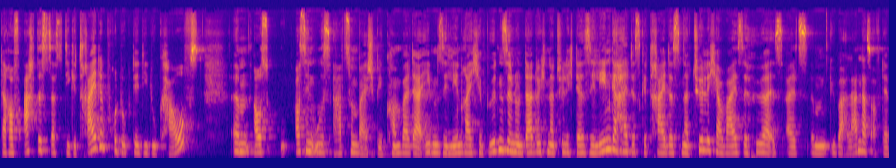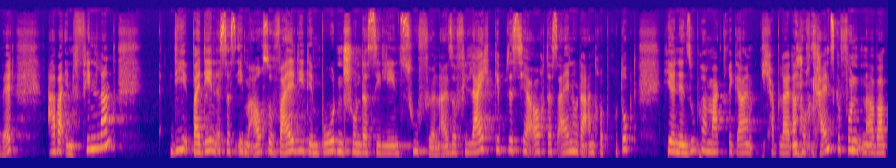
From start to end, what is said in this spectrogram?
darauf achtest, dass die Getreideprodukte, die du kaufst, ähm, aus, aus den USA zum Beispiel kommen, weil da eben selenreiche Böden sind und dadurch natürlich der Selengehalt des Getreides natürlicherweise höher ist als ähm, überall anders auf der Welt. Aber in Finnland die, bei denen ist das eben auch so, weil die dem Boden schon das Selen zuführen. Also vielleicht gibt es ja auch das ein oder andere Produkt hier in den Supermarktregalen. Ich habe leider noch keins gefunden, aber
